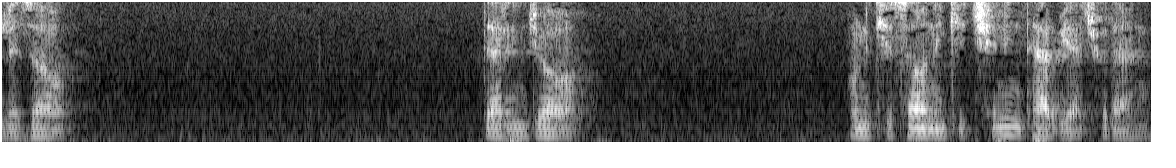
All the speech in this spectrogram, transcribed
لذا در اینجا اون کسانی که چنین تربیت شدند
